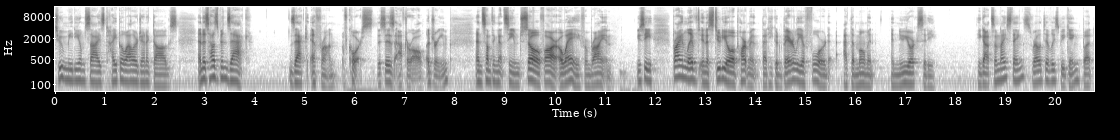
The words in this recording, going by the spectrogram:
two medium sized hypoallergenic dogs, and his husband, Zac Zac Efron, of course. This is, after all, a dream, and something that seemed so far away from Brian. You see, Brian lived in a studio apartment that he could barely afford at the moment in New York City. He got some nice things, relatively speaking, but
